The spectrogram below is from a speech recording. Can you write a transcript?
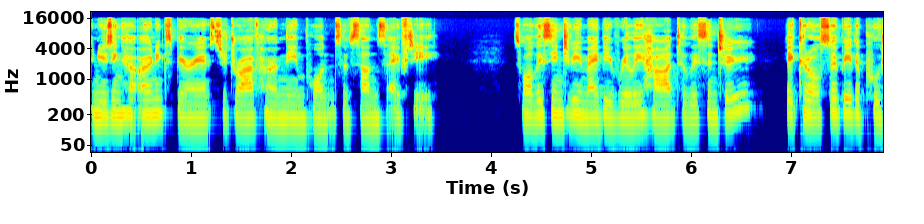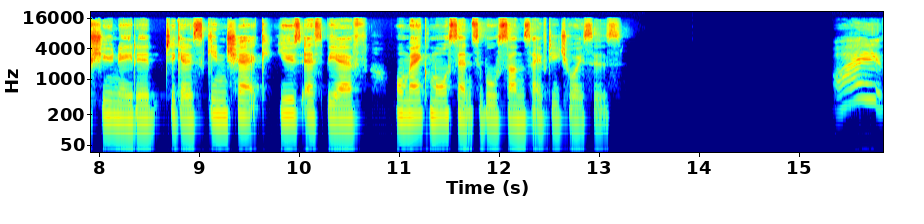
and using her own experience to drive home the importance of sun safety. So, while this interview may be really hard to listen to, it could also be the push you needed to get a skin check, use SPF, or make more sensible sun safety choices. I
